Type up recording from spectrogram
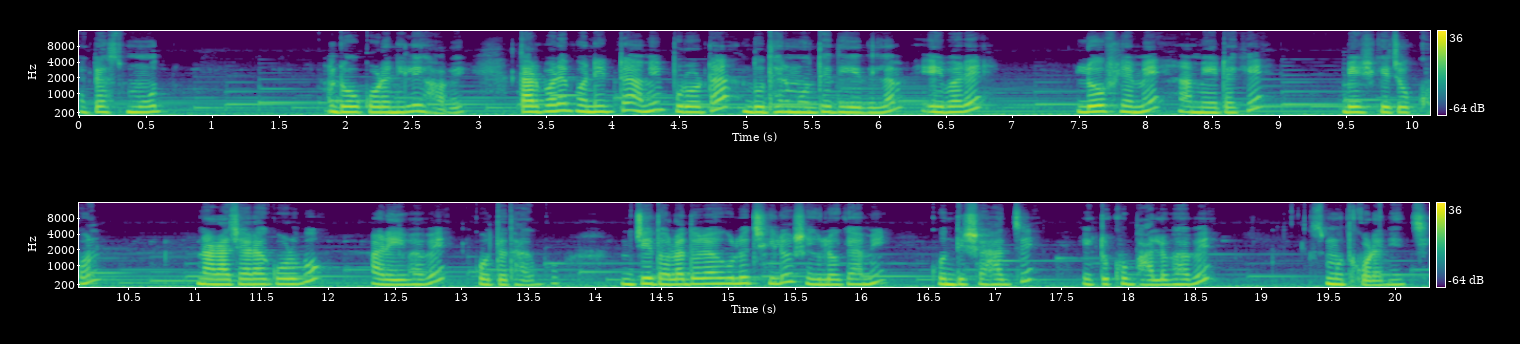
একটা স্মুথ ডো করে নিলেই হবে। তারপরে পনিরটা আমি পুরোটা দুধের মধ্যে দিয়ে দিলাম। এবারে লো ফ্লেমে আমি এটাকে বেশ কিছুক্ষণ নাড়াচাড়া করব আর এইভাবে করতে থাকব। যে দলা দলাগুলো ছিল সেগুলোকে আমি খুন্তির সাহায্যে একটু খুব ভালোভাবে স্মুথ করে নিচ্ছি।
